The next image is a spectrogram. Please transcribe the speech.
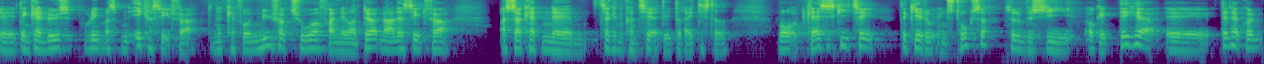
øh, den kan løse problemer, som den ikke har set før. Den kan få en ny faktura fra en leverandør, den aldrig har set før, og så kan den, øh, så kan den kontere det det rigtige sted. Hvor klassisk IT, der giver du instrukser, så du vil sige, okay, det her, øh, den her, kun,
